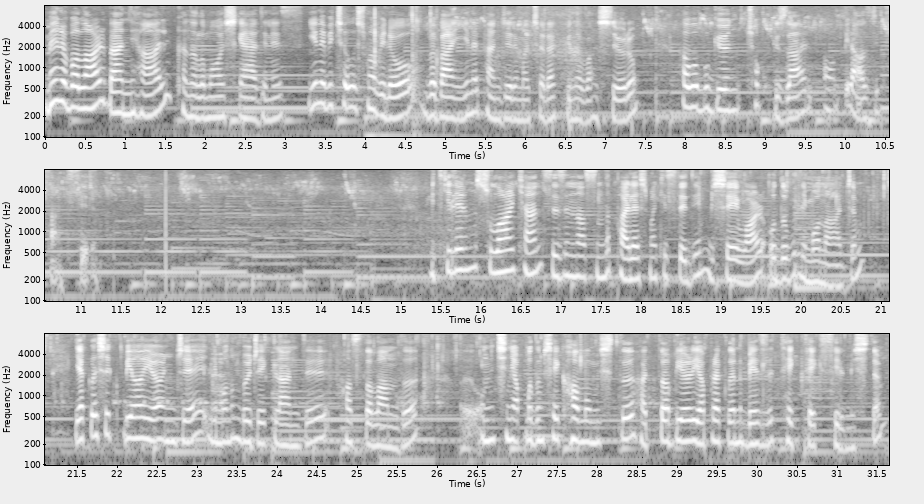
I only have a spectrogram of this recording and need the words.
Merhabalar ben Nihal, kanalıma hoş geldiniz. Yine bir çalışma vlogu ve ben yine penceremi açarak güne başlıyorum. Hava bugün çok güzel ama birazcık sanki serin. Bitkilerimi sularken sizinle aslında paylaşmak istediğim bir şey var. O da bu limon ağacım. Yaklaşık bir ay önce limonum böceklendi, hastalandı. Ee, Onun için yapmadığım şey kalmamıştı. Hatta bir ara yapraklarını bezle tek tek silmiştim.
